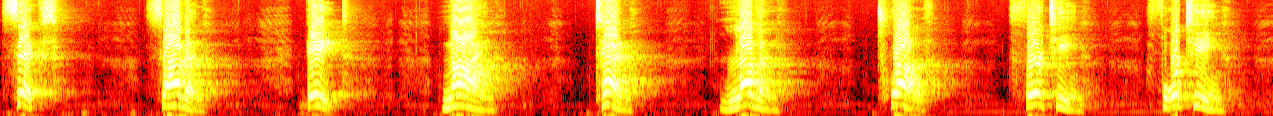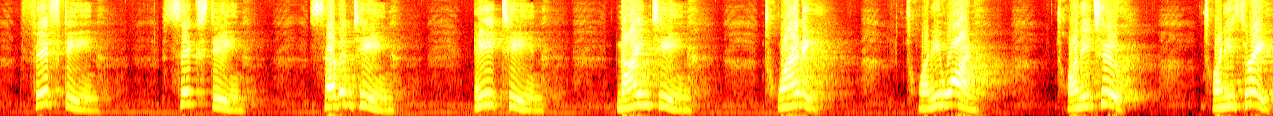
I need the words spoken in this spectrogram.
six, seven, eight, nine, 10, 11, 12, 13, 14, 15, 16, 17, 18, 19, 20, 21, 22, 23,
